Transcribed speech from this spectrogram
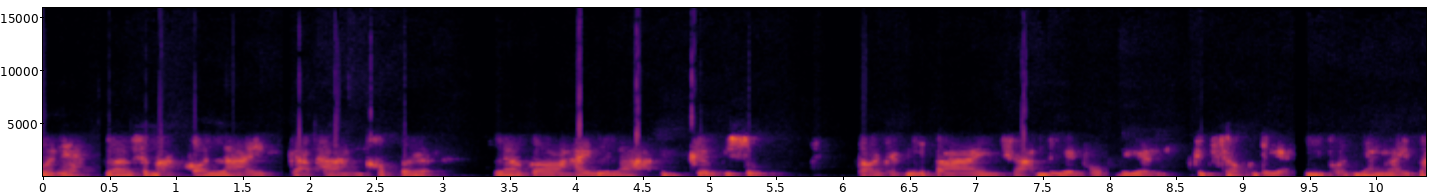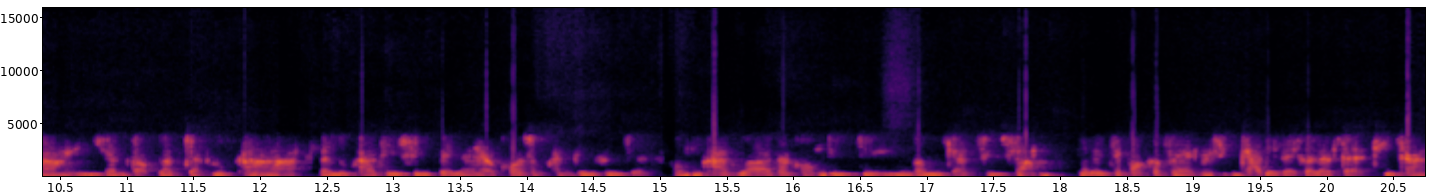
วันนี้เราสมัครออนไลน์กับทาง Cropperแล้วก็ให้เวลาเป็นเครื่องพิสูจน์ ต่อจากนี้ไปสามเดือนหกเดือนสิบสองเดือนมีผลอย่างไรบ้าง มีการตอบรับจากลูกค้า และลูกค้าที่ซื้อไปแล้ว ข้อสำคัญก็คือจะผมคาดว่าถ้าของดีจริงมันต้องมีการซื้อซ้ำไม่ได้เฉพาะกาแฟหรือสินค้าใดๆก็แล้วแต่ที่ทาง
